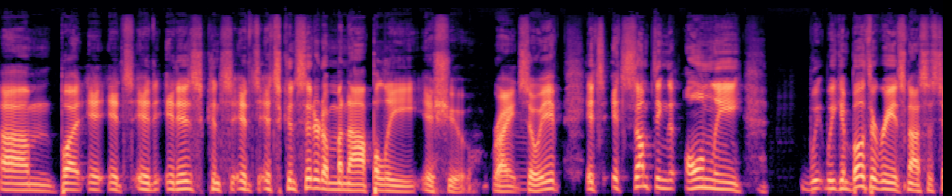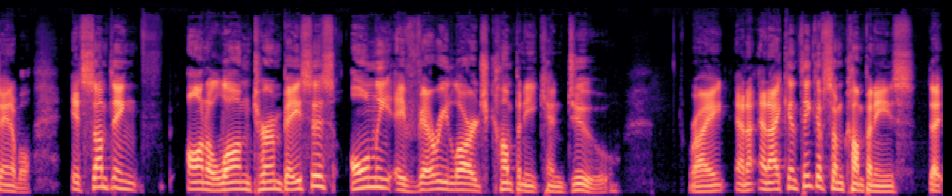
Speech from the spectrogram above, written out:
Um, but it, it's it it is cons- it's it's considered a monopoly issue, right? So if it's it's something that only we, we can both agree it's not sustainable. It's something on a long term basis only a very large company can do, right? And and I can think of some companies that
